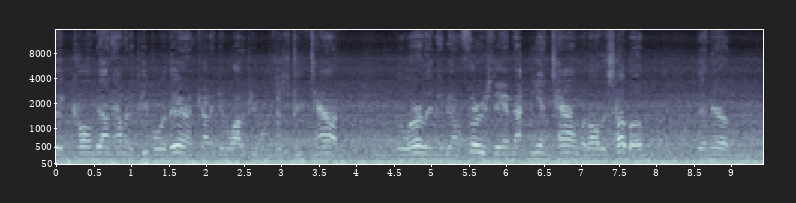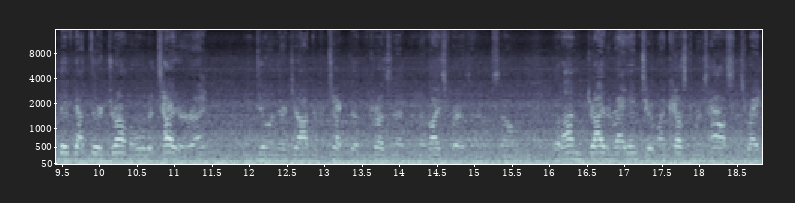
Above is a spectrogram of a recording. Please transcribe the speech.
They can calm down how many people are there and kind of get a lot of people to just leave town a little early, maybe on a Thursday, and not be in town with all this hubbub. Then they're they've got their drum a little bit tighter, right? doing their job to protect the president and the vice president. So, but I'm driving right into it. My customer's house is right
